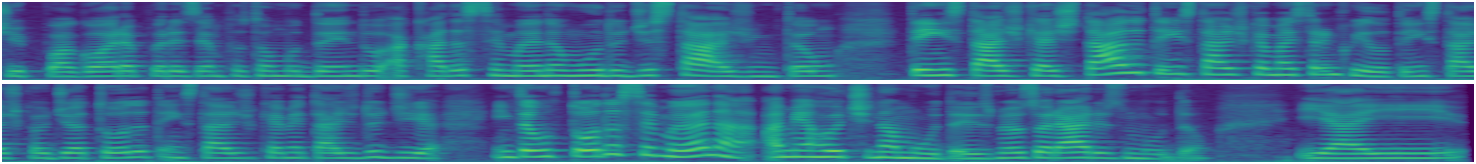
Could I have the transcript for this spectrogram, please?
Tipo, agora, por exemplo, eu tô mudando, a cada semana eu mudo de estágio. Então, tem estágio que é agitado, tem estágio que é mais tranquilo, tem estágio que é o dia todo, tem estágio que é metade do dia. Então, toda semana a minha rotina muda e os meus horários mudam. E aí,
